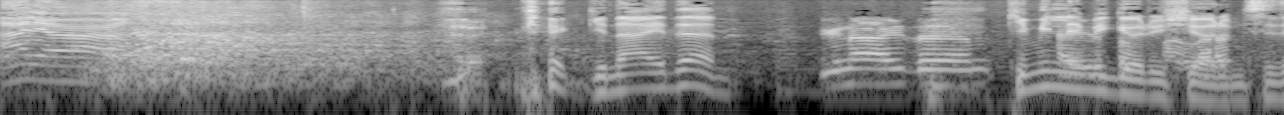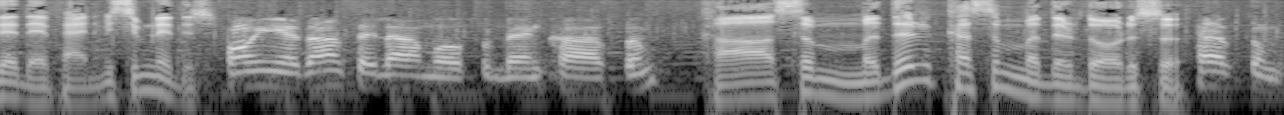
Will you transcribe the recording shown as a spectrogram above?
alo. Günaydın. Günaydın. Kiminle Hayırlı mi görüşüyorum sabahlar. size de efendim? İsim nedir? Konya'dan selam olsun ben Kasım. Kasım mıdır, Kasım mıdır doğrusu? Kasım.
